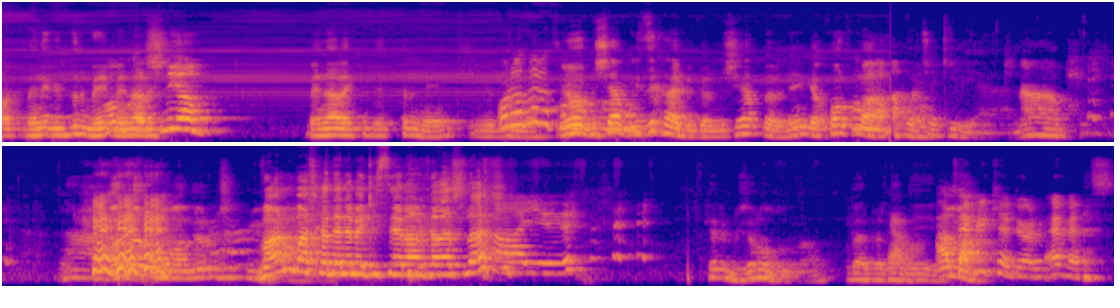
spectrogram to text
Bak beni güldürmeyin. Oğlum Beni, hareket, kaşınıyorum. beni hareket ettirmeyin. Güldürmeyin. Oralara tamam, Yok bir şey yap. tamam. izi kaybediyorum. Bir şey yapmıyorum. Yenge korkma. Apo çekil ya. Ne yapıyorsun diyorum çıkmıyor. Var mı başka denemek isteyen arkadaşlar? Hayır. Kerim güzel oldun lan. Berberden Tamam. iyi. Ama Tebrik ediyorum evet.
